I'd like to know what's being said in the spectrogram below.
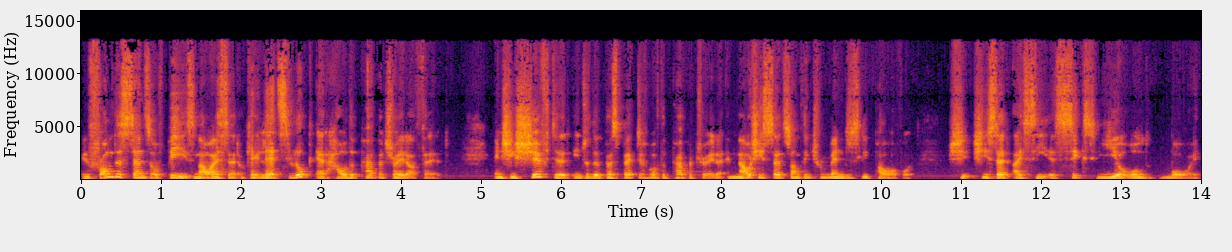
And from this sense of peace, now I said, okay, let's look at how the perpetrator felt and she shifted into the perspective of the perpetrator and now she said something tremendously powerful. She, she said i see a six year old boy.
